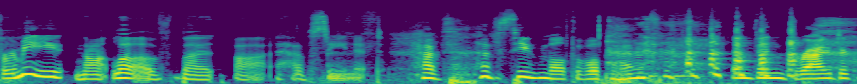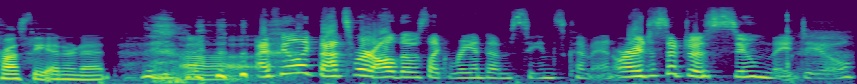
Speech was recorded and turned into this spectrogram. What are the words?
for me not love but uh, have seen it have have seen multiple times and been dragged across the internet. Uh, i feel like that's where all those like random scenes come in or i just have to assume they do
